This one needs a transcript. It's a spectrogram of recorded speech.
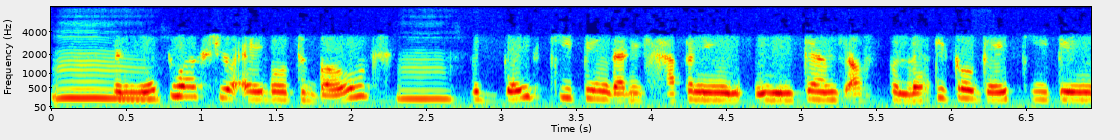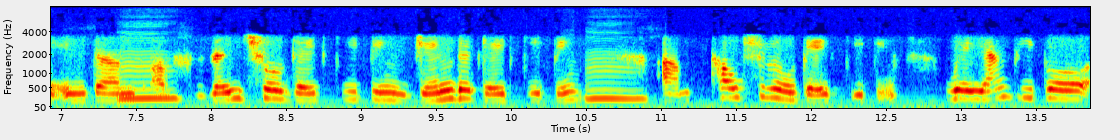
mm. the networks you're able to build, mm. the gatekeeping that is happening in terms of political gatekeeping, in terms mm. of racial gatekeeping, gender gatekeeping, mm. um, cultural gatekeeping, where young people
